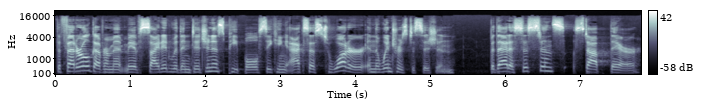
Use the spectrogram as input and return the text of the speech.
The federal government may have sided with indigenous people seeking access to water in the Winters decision, but that assistance stopped there.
